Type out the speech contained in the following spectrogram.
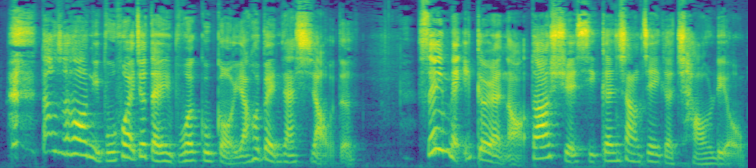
到时候你不会，就等于不会 Google 一样，会被人家笑的。所以每一个人哦，都要学习跟上这个潮流。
